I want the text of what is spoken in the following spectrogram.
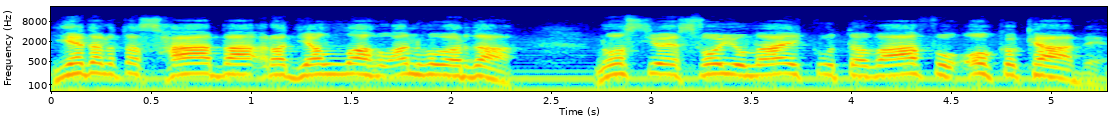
Jedan od ashaba, radijallahu anhu varda, nosio je svoju majku u tavafu oko Kabe.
